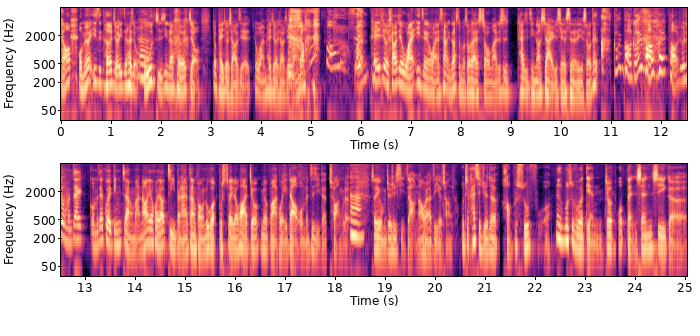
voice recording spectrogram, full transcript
然后我们又一直喝酒，一直喝酒，嗯无止境的喝酒，就陪酒小姐就玩陪酒小姐玩到玩陪酒小姐玩一整个晚上，你知道什么时候才收吗？就是开始听到下雨先生的时候，在啊，赶快跑，赶快跑，赶快跑！就是我们在我们在贵宾帐嘛，然后又回到自己本来的帐篷，如果不睡的话，就没有办法回到我们自己的床了。嗯，所以我们就去洗澡，然后回到自己的床，我就开始觉得好不舒服哦。那个不舒服的点，就我本身是一个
